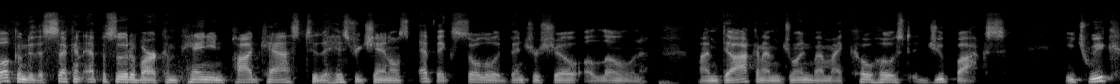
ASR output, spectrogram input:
Welcome to the second episode of our companion podcast to the History Channel's epic solo adventure show, Alone. I'm Doc, and I'm joined by my co host, Jukebox. Each week,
